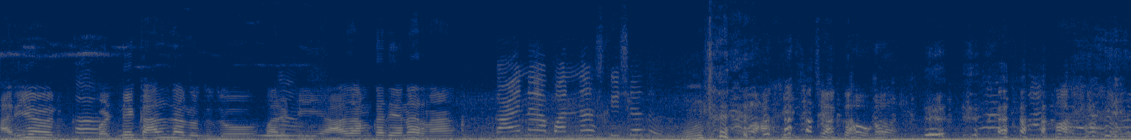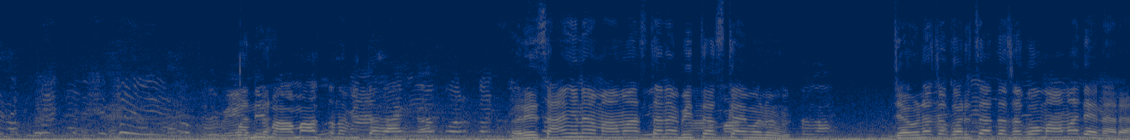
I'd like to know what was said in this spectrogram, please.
आर्यन बर्थडे काल झालो तुझो पार्टी आज आमका देणार ना काय नाही पन्नास मामा असताना विता काय? का अरे सांग ना मामा असताना भीतच काय म्हणून? जेवणाचा खर्च आता सगळं मामा देणारा.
